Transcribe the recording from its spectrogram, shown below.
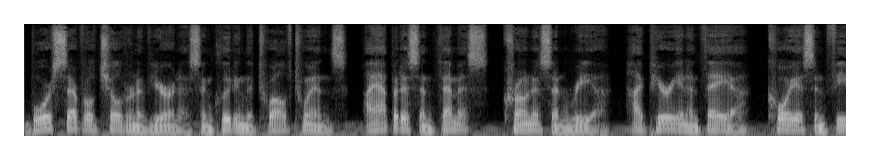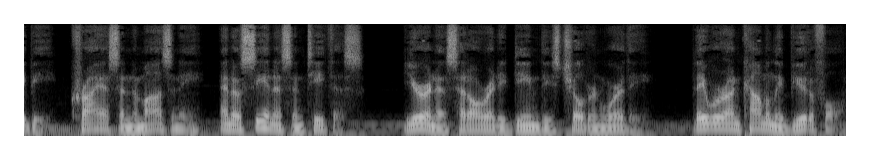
bore several children of Uranus including the twelve twins, Iapetus and Themis, Cronus and Rhea, Hyperion and Theia, Coeus and Phoebe, Crius and Mnemosyne, and Oceanus and Tethys. Uranus had already deemed these children worthy. They were uncommonly beautiful,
